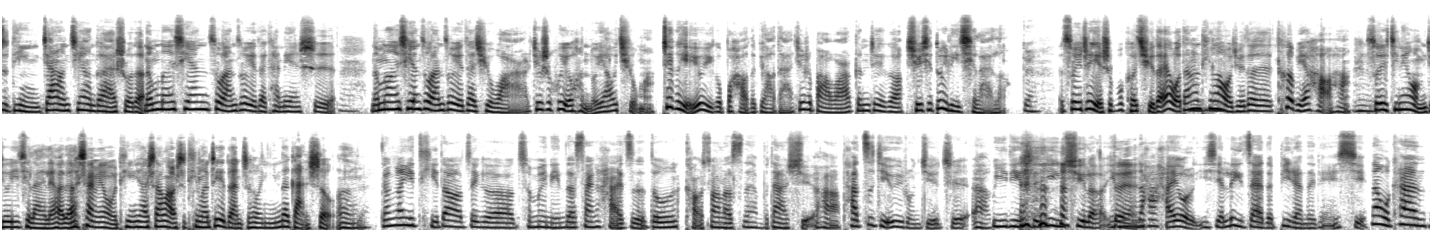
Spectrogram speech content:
制定家长经常都爱说的，能不能先做完作业再看电视？能不能先做完作业再去玩？就是会有很多要求嘛。这个也有一个不好的表达，就是把玩跟这个学习对立起来了。对，所以这也是不可取的。哎，我当时听了，我觉得特别好哈。所以今天我们就一起来聊聊。下面我听一下商老师听了这段之后您的感受。嗯，刚刚一提到这个陈美玲的三个孩子都考上了斯坦福大学哈，他自己有一种觉知啊，不一定是运气了，因为他还有一些内在的必然的联系。那我看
